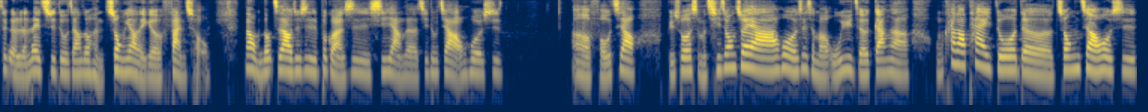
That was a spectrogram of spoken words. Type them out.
这个人类制度当中很重要的一个范畴。那我们都知道，就是不管是西洋的基督教，或者是呃佛教，比如说什么七宗罪啊，或者是什么无欲则刚啊，我们看到太多的宗教，或是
